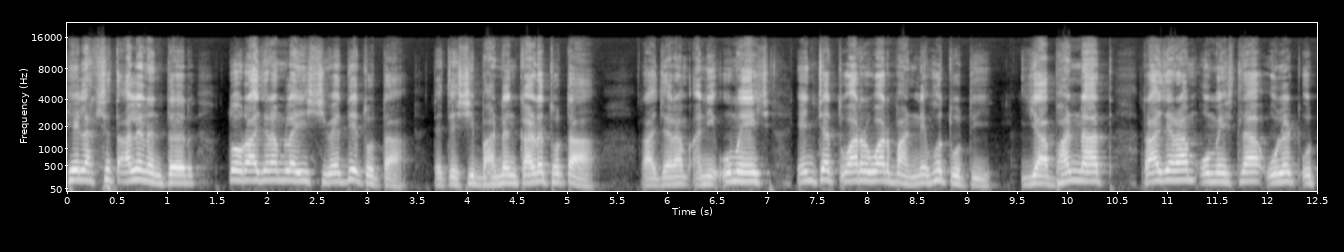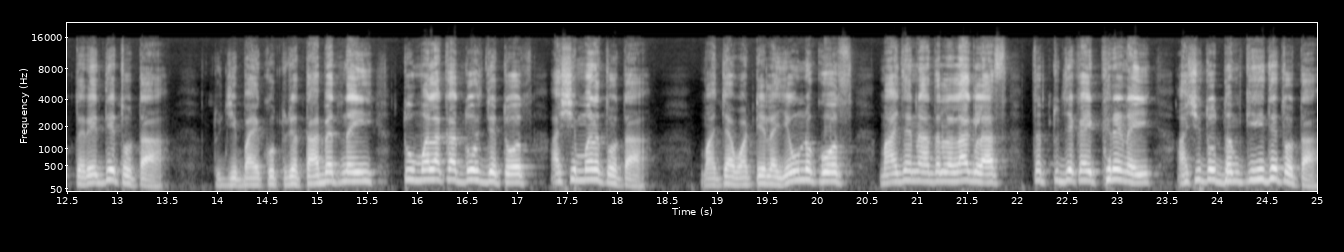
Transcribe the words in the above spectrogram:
हे लक्षात आल्यानंतर तो राजारामलाही शिव्या देत होता. त्याच्याशी भांडण काढत होता. राजाराम आणि उमेश यांच्यात वारंवार भांडणे होत होती. या भांडणात राजाराम उमेशला उलट उत्तरे देत होता. तुझी बायको तुझ्या ताब्यात नाही तू मला का दोष देतोस? अशी म्हणत होता. माझ्या वाटेला येऊ नकोस माझ्या नादाला लागलास तर तुझे काही खरे नाही अशी तो धमकीही देत होता.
